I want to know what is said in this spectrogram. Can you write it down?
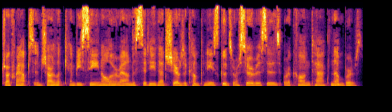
Truck wraps in Charlotte can be seen all around the city that shares a company's goods or services or contact numbers.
